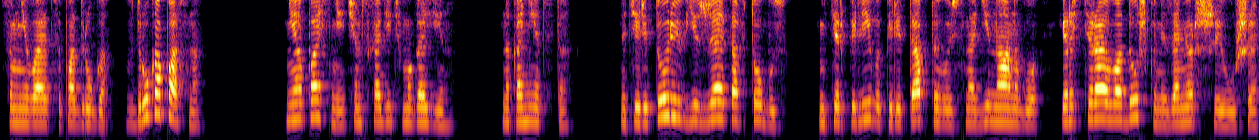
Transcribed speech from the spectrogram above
сомневается подруга. Вдруг опасно? Не опаснее, чем сходить в магазин. Наконец-то. На территорию въезжает автобус. Нетерпеливо перетаптываюсь с ноги на ногу и растираю ладошками замерзшие уши.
